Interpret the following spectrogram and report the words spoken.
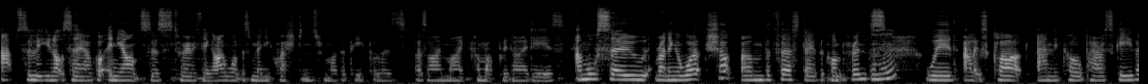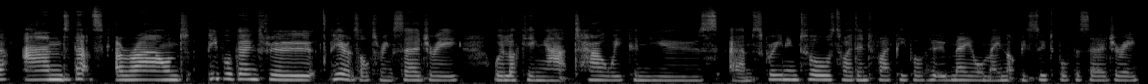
absolutely not saying I've got any answers to everything. I want as many questions from other people as, as I might come up with ideas. I'm also running a workshop on the first day of the conference mm-hmm. with Alex Clarke and Nicole Paraskeva. And that's around people going through appearance altering surgery. We're looking at how we can use um, screening tools to identify people who may or may not be suitable for surgery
